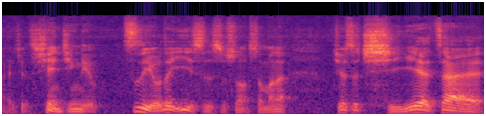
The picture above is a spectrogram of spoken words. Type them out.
哎，就是现金流。自由的意思是说什么呢？就是企业在，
